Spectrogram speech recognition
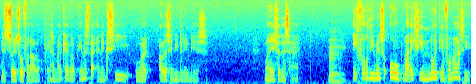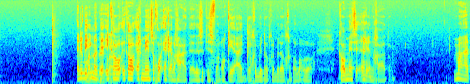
Dit is sowieso voornamelijk op Insta, maar ik kijk op Insta en ik zie waar alles en iedereen is. Wanneer ze er zijn. Mhm. Ik volg die mensen ook, maar ik zie nooit informatie. En ik ben iemand, ik hou, ik hou echt mensen gewoon echt in de gaten. Hè. Dus het is van, oké, uit dat gebeurt, dat gebeurt, dat gebeurt, bla. Ik hou mensen echt in de gaten. Maar,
